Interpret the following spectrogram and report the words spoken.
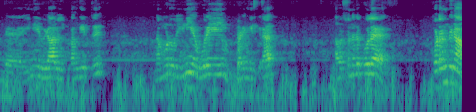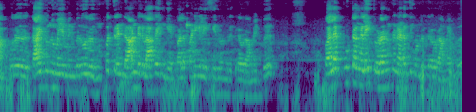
இந்த இனிய விழாவில் பங்கேற்று நம்மோடு ஒரு இனிய உரையையும் வழங்கியிருக்கிறார். அவர் சொன்னது போல தொடர்ந்து நாம் ஒரு தாய் துண்டு மையம் என்பது ஒரு முப்பத்தி ரெண்டு ஆண்டுகளாக இங்கே பல பணிகளை செய்து வந்திருக்கிற ஒரு அமைப்பு. பல கூட்டங்களை தொடர்ந்து நடத்தி கொண்டிருக்கிற ஒரு அமைப்பு.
